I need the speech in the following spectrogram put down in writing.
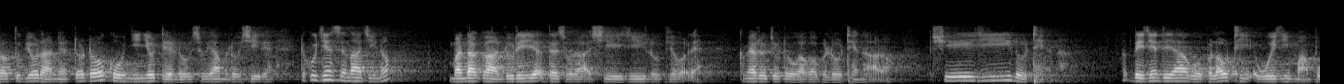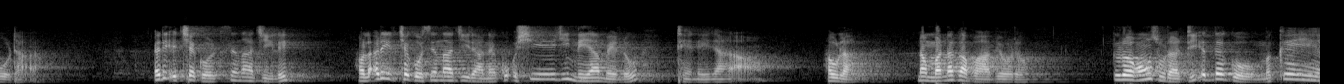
တော့သူပြောတာနဲ့တော်တော်ကိုညီညွတ်တယ်လို့ဆိုရမလို့ရှိတယ်တခုချင်းစဉ်းစားကြည့်နော် မန္တကလူတွေရဲ့အသက်ဆိုတာအရှိကြီးလို့ပြောတယ်ခင်ဗျားတို့ကျုပ်တို့ကတော့ဘယ်လိုထင်တာတော့အရှိကြီးလို့ထင်တာအသေးချင်းတရားကိုဘယ်လောက်ထိအဝေးကြီးမှပို့ထားတာအဲ့ဒီအချက်ကိုစဉ်းစားကြည့်လေဟုတ်လားအဲ့ဒီအချက်ကိုစဉ်းစားကြည့်တာနဲ့ကိုအရှိကြီးနေရမယ်လို့ထင်နေကြအောင်ဟုတ်လားနောက်မန္တကဘာပြောတော့သူတော်ကောင်းဆိုတာဒီအသက်ကိုမကဲ့ရ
